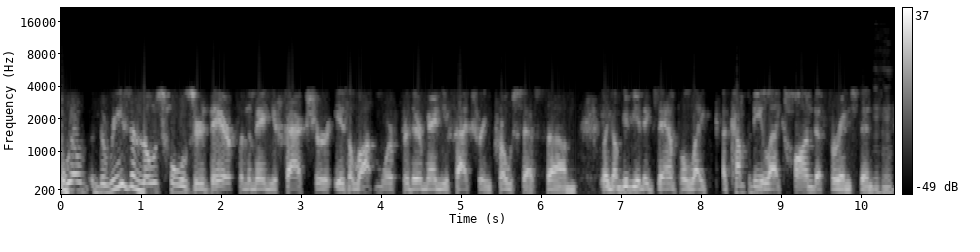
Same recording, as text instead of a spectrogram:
Well, the reason those holes are there from the manufacturer is a lot more for their manufacturing process. Um, like, I'll give you an example. Like a company like Honda, for instance,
